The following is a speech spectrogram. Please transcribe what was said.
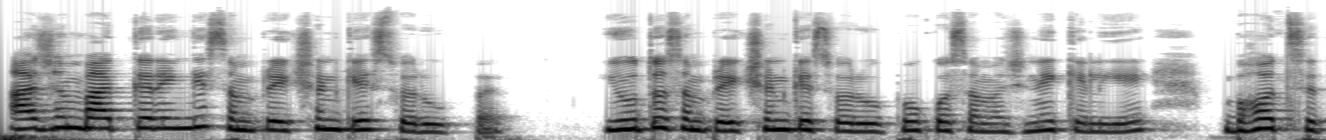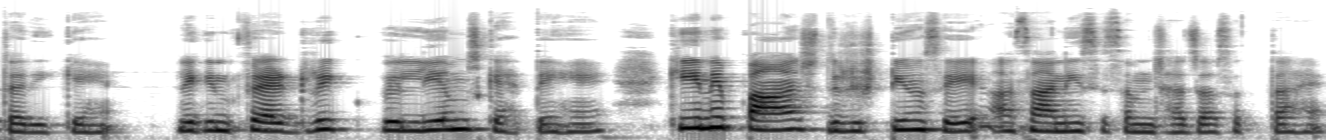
आज हम बात करेंगे संप्रेक्षण के स्वरूप पर। यूँ तो संप्रेक्षण के स्वरूपों को समझने के लिए बहुत से तरीके हैं, लेकिन फ्रेडरिक विलियम्स कहते हैं कि इन्हें पाँच दृष्टियों से आसानी से समझा जा सकता है।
